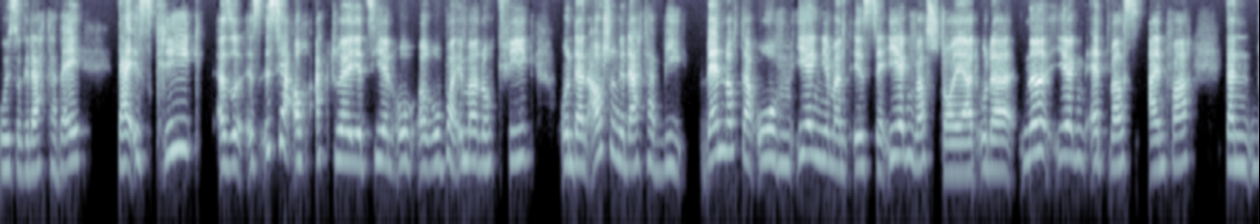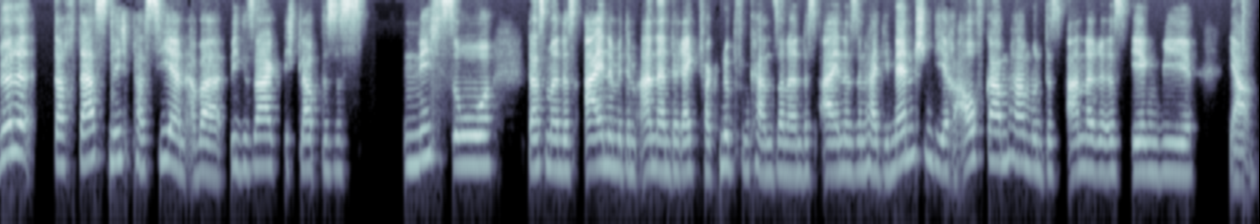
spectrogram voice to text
wo ich so gedacht habe, ey, da ist Krieg, also es ist ja auch aktuell jetzt hier in Europa immer noch Krieg. Und dann auch schon gedacht habe, wie, wenn doch da oben irgendjemand ist, der irgendwas steuert oder ne, irgendetwas einfach, dann würde doch das nicht passieren. Aber wie gesagt, ich glaube, das ist nicht so, dass man das eine mit dem anderen direkt verknüpfen kann, sondern das eine sind halt die Menschen, die ihre Aufgaben haben und das andere ist irgendwie, ja,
